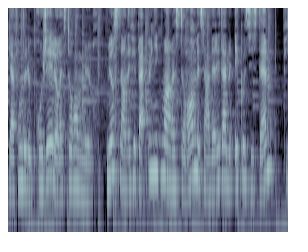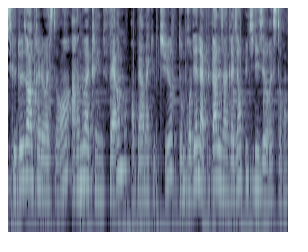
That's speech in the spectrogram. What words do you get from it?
qui a fondé le projet et le restaurant Mur. Mur, ce n'est en effet pas uniquement un restaurant, mais c'est un véritable écosystème, puisque deux ans après le restaurant, Arnaud a créé une ferme en permaculture, dont proviennent la plupart des ingrédients utilisés au restaurant.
